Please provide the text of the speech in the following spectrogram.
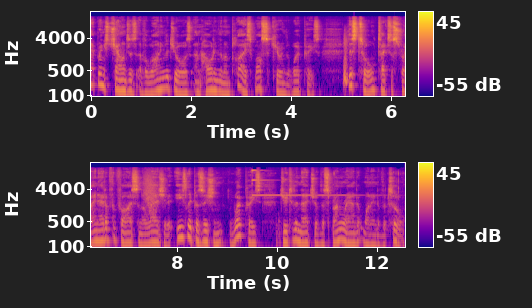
that brings challenges of aligning the jaws and holding them in place while securing the workpiece. This tool takes the strain out of the vise and allows you to easily position the workpiece due to the nature of the sprung round at one end of the tool.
